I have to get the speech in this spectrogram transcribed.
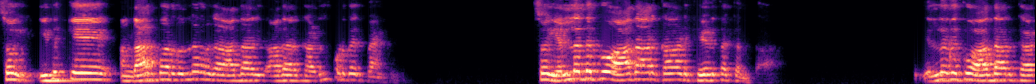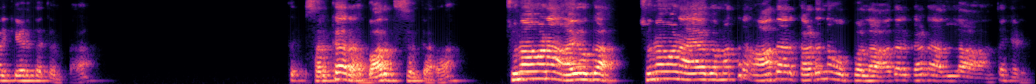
ಸೊ ಇದಕ್ಕೆ ಹಂಗಾಗ್ಬಾರ್ದು ಅಂದ್ರೆ ಅವ್ರಿಗೆ ಆಧಾರ್ ಆಧಾರ್ ಕಾರ್ಡ್ ಕೊಡ್ಬೇಕು ಬ್ಯಾಂಕ್ ಸೊ ಎಲ್ಲದಕ್ಕೂ ಆಧಾರ್ ಕಾರ್ಡ್ ಕೇಳ್ತಕ್ಕಂತ ಎಲ್ಲದಕ್ಕೂ ಆಧಾರ್ ಕಾರ್ಡ್ ಕೇಳ್ತಕ್ಕಂತ ಸರ್ಕಾರ, ಭಾರತ ಸರ್ಕಾರ ಚುನಾವಣಾ ಆಯೋಗ ಚುನಾವಣಾ ಆಯೋಗ ಮಾತ್ರ ಆಧಾರ್ ಕಾರ್ಡ್ ಅನ್ನ ಒಪ್ಪಲ್ಲ. ಆಧಾರ್ ಕಾರ್ಡ್ ಅಲ್ಲ ಅಂತ ಹೇಳಿದ್ರು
